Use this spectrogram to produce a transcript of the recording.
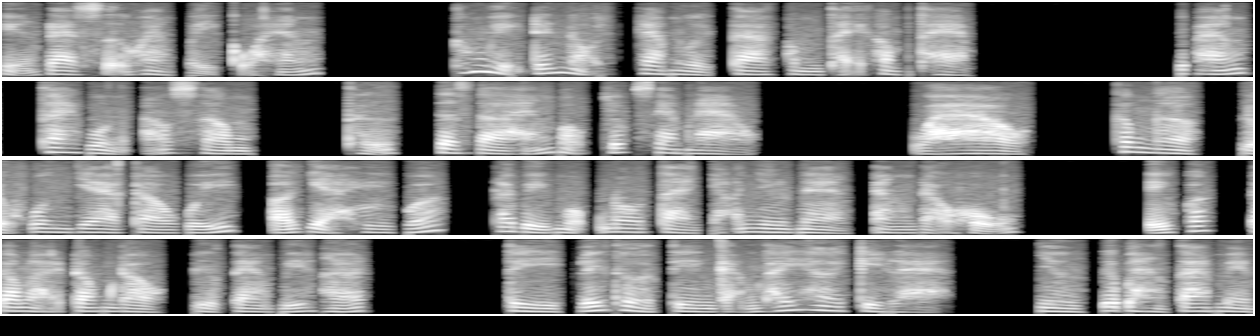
hiện ra sự hoàn mỹ của hắn. Thú miệng đến nỗi làm người ta không thể không thèm. Thay quần áo xong, thử sơ sờ hắn một chút xem nào. Wow! Không ngờ lục quân gia cao quý ở dạ hy quốc đã bị một nô tài nhỏ như nàng ăn đậu hũ. Tiểu quốc đông lại trong đầu đều tan biến hết. Tuy Lý Thừa Tiên cảm thấy hơi kỳ lạ, nhưng đưa bàn tay mềm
